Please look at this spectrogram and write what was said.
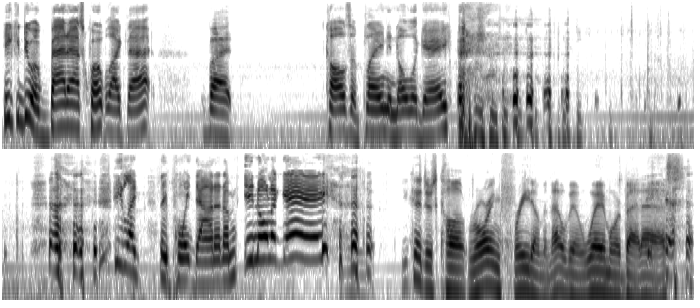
He could do a badass quote like that, but calls a plane Enola Gay. he like they point down at him, Enola Gay. You could just call it Roaring Freedom, and that would have been way more badass.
